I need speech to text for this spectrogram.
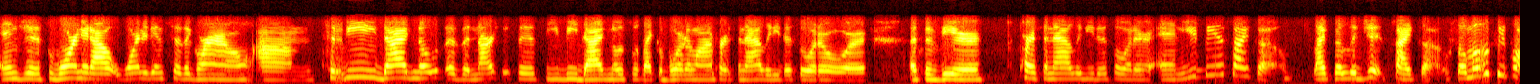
and just worn it out, worn it into the ground. Um, to be diagnosed as a narcissist, you'd be diagnosed with like a borderline personality disorder or a severe personality disorder, and you'd be a psycho, like a legit psycho. So most people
